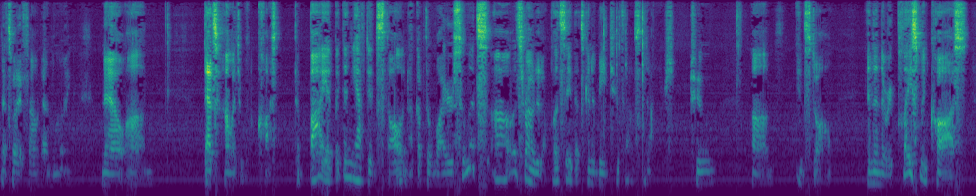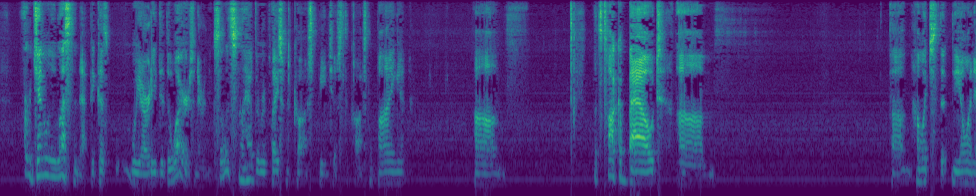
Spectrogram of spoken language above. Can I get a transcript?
that's what I found online. Now um, that's how much it would cost to buy it, but then you have to install it and hook up the wires. So let's uh, let's round it up. Let's say that's going to be two thousand dollars to install, and then the replacement costs are generally less than that because we already did the wires and everything. So let's have the replacement cost be just the cost of buying it. Um, let's talk about um, um, how much the, the O&M.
